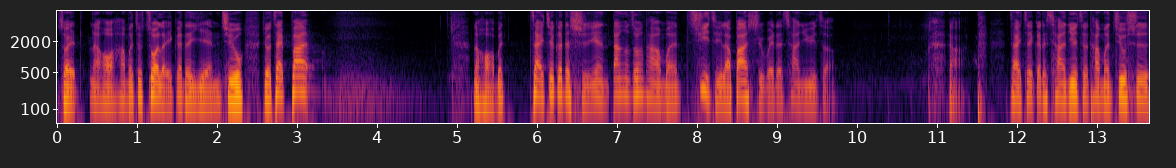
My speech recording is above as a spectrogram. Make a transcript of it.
所以，然后他们就做了一个的研究，就在八，然后我们在这个的实验当中，他们聚集了八十位的参与者，啊，在这个的参与者，他们就是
